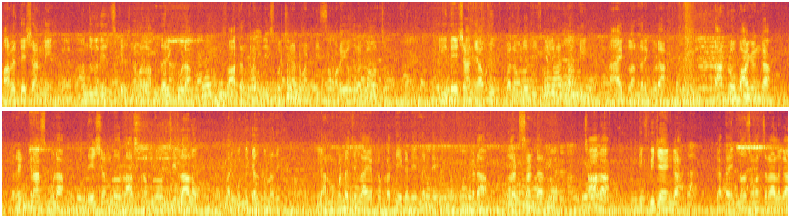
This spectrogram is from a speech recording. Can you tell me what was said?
భారతదేశాన్ని ముందుకు తీసుకెళ్చిన వాళ్ళందరికీ కూడా స్వాతంత్రం తీసుకొచ్చినటువంటి సమరయోధులకు కావచ్చు ఈ దేశాన్ని అభివృద్ధి పదంలో తీసుకెళ్ళినటువంటి నాయకులందరికీ కూడా దాంట్లో భాగంగా రెడ్ క్రాస్ కూడా దేశంలో రాష్ట్రంలో జిల్లాలో మరి ముందుకెళ్తున్నది. ఈ హనుమకొండ జిల్లా యొక్క ప్రత్యేకత ఏంటంటే ఇక్కడ బ్లడ్ సెంటర్ను చాలా దిగ్విజయంగా గత ఎన్నో సంవత్సరాలుగా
